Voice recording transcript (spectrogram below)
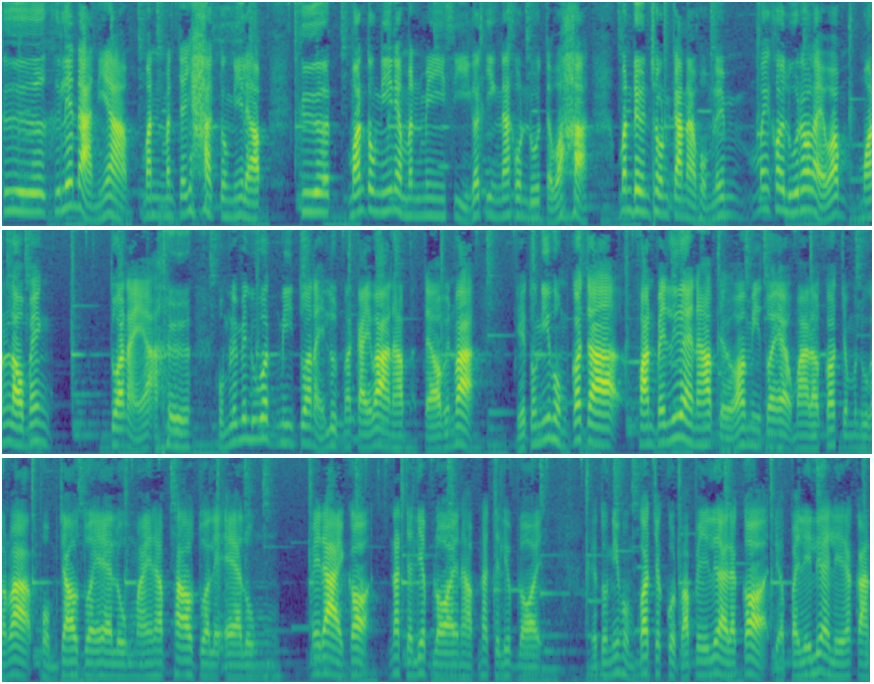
คือคือเล่นด่านนี้อะมันมันจะยากตรงนี้เลยครับคือมอนตรงนี้เนี่ยมันมีสีก็จริงนะคนดูแต่ว่ามันเดินชนกันอะ ผมเลยไม่ค่อยรู้เท่าไหร่ว่ามอนเราแม่งตัวไหนอะเออผมเลยไม่รู้ว่ามีตัวไหนหลุดมาไกลบ้างนะครับ แต่เอาเป็นว่า เดี๋ยวตรงนี้ผมก็จะฟันไปเรื่อยนะครับเดี๋ยวว่ามีตัวแอร์ออกมาแล้วก็จะมาดูกันว่า ผมจะเอาตัวแอร์ลงไหมนะครับ ถ้าเอาตัวแอร์ลงไม่ได้ก็น่าจะเรียบร้อยนะครับ น่าจะเรียบร้อย เดี๋ยวตรงนี้ผมก็จะกดวับไปเรื่อยแล้วก็เดี๋ยวไปเรื่อยๆเลยแล้วกัน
